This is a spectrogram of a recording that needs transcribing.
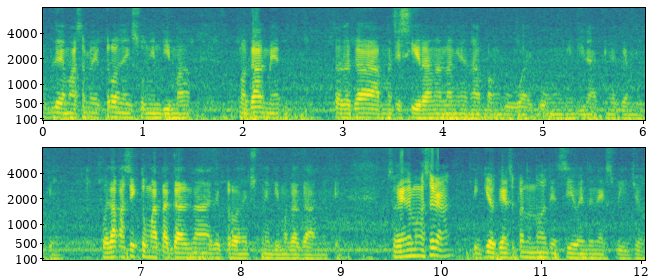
problema sa electronics kung hindi ma magamit talaga masisira na lang yan habang buhay kung hindi natin gagamitin. Wala kasi tumatagal na electronics na hindi magagamit eh. So yun ang mga sir ha. Thank you again sa panonood and see you in the next video.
